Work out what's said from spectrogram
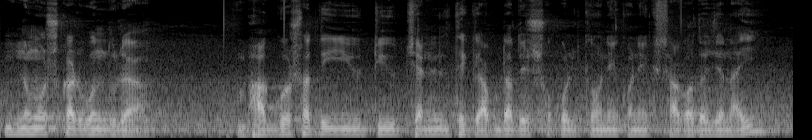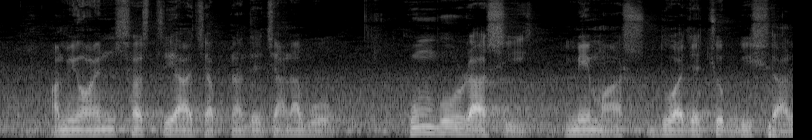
নমস্কার বন্ধুরা, ভাগ্যসাথী ইউটিউব চ্যানেল থেকে আপনাদের সকলকে অনেক অনেক স্বাগত জানাই। আমি অয়ন শাস্ত্রী, আজ আপনাদের জানাব কুম্ভ রাশি, মে মাস দু হাজার চব্বিশ সাল।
